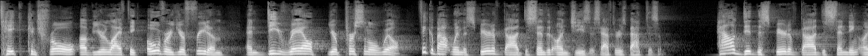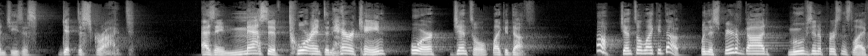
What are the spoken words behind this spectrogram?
take control of your life, take over your freedom and derail your personal will. Think about when the Spirit of God descended on Jesus after his baptism. How did the Spirit of God descending on Jesus get described? As a massive torrent and hurricane or gentle like a dove? Oh, gentle like a dove. When the Spirit of God moves in a person's life,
